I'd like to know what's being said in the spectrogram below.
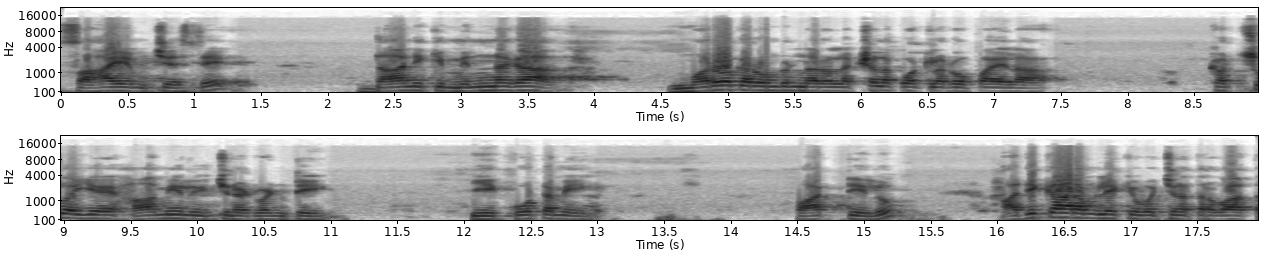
సహాయం చేస్తే దానికి మిన్నగా మరొక రెండున్నర లక్షల కోట్ల రూపాయల ఖర్చు అయ్యే హామీలు ఇచ్చినటువంటి ఈ కూటమి పార్టీలు అధికారంలోకి వచ్చిన తర్వాత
